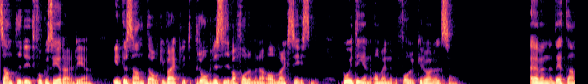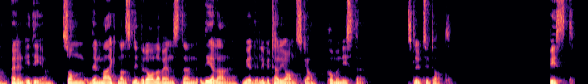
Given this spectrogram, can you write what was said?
Samtidigt fokuserar de intressanta och verkligt progressiva formerna av marxism på idén om en folkrörelse. Även detta är en idé som den marknadsliberala vänstern delar med libertarianska kommunister.” Slutcitat. Visst,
